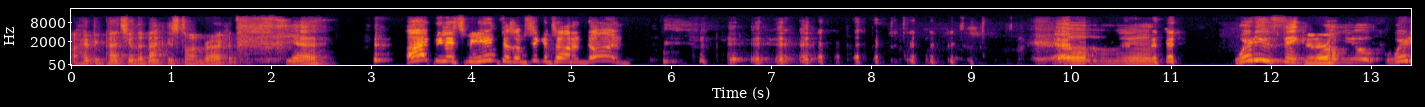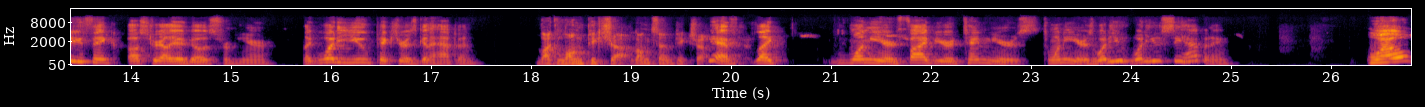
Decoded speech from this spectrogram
I hope he pats you on the back this time, bro. Yeah. I hope he lets me in because I'm sick and tired of dying. oh man. Where do you think You know? Romeo? Where do you think Australia goes from here? Like, what do you picture is going to happen? like long picture, long term picture. Yeah, like one year, five year, ten years, twenty years. What do you What do you see happening? Well,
